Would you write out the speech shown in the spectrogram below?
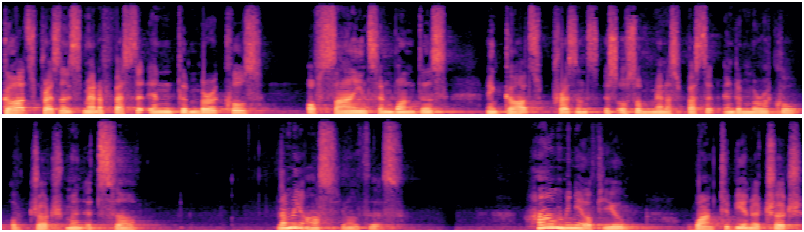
God's presence is manifested in the miracles of signs and wonders, and God's presence is also manifested in the miracle of judgment itself. Let me ask you this How many of you want to be in a church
